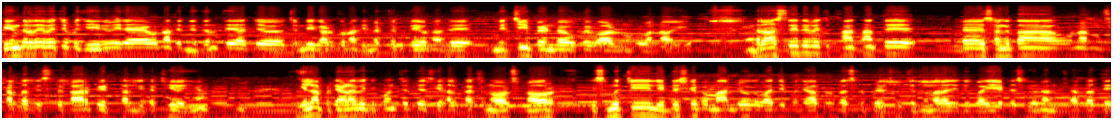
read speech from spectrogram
ਕੇਂਦਰ ਦੇ ਵਿੱਚ ਵਜ਼ੀਰ ਵੀ ਰਹੇ, ਉਹਨਾਂ ਦੇ ਨਿਧਨ ਤੇ ਅੱਜ ਚੰਡੀਗੜ੍ਹ ਤੋਂ ਉਹਨਾਂ ਦੀ ਮ੍ਰਿਤਕ ਦੇ ਉਹਨਾਂ ਦੇ ਨਿੱਜੀ ਪਿੰਡ ਉਪੇਵਾਲ ਨੂੰ ਰਵਾਨਾ ਹੋਈ। ਰਸਤੇ ਦੇ ਵਿੱਚ ਥਾਂ ਥਾਂ ਤੇ ਸੰਗਤਾਂ ਉਹਨਾਂ ਨੂੰ ਸ਼ਰਧਾ ਤੇ ਸਤਿਕਾਰ ਭੇਟ ਕਰਨ ਲਈ ਇਕੱਠੀ ਹੋਈਆਂ। ਜ਼ਿਲ੍ਹਾ ਪਟਿਆਲਾ ਵਿੱਚ ਪਹੁੰਚੇ ਤੇ ਅਸੀਂ ਹਲਕਾ ਘਨੌਰ ਸਨੌਰ ਇਹ ਸਮੁੱਚੀ ਲੀਡਰਸ਼ਿਪ ਮਾਨਯੋਗ ਵਾਜੇ ਪੰਜਾਬ ਪ੍ਰੋਫੈਸਰ ਪ੍ਰਿੰਸ ਚੰਦੂ ਮਹਾਰਾਜ ਦੀ ਅਗਵਾਈ ਹੇਠ ਅਸੀਂ ਉਹਨਾਂ ਨੂੰ ਸ਼ਰਧਾ ਤੇ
